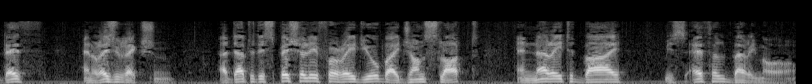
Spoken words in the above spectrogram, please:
death, and resurrection, adapted especially for radio by John Slott and narrated by Miss Ethel Barrymore.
